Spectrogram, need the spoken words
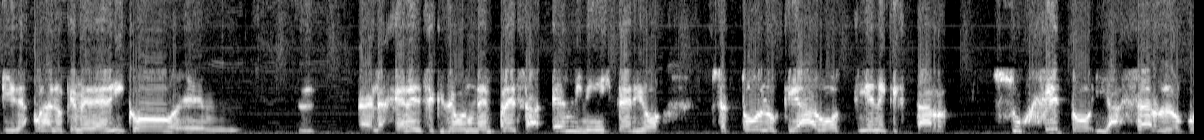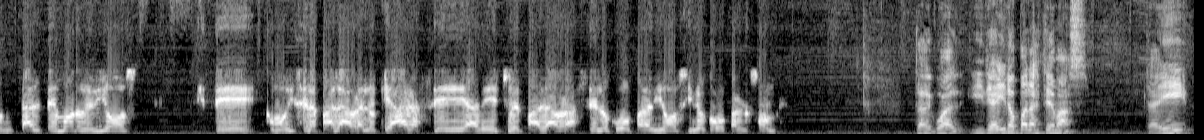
y después a lo que me dedico, en la gerencia que llevo en una empresa es mi ministerio, o sea, todo lo que hago tiene que estar sujeto y hacerlo con tal temor de Dios, este, como dice la palabra, lo que haga sea de hecho de palabra, hacerlo como para Dios y no como para los hombres. Tal cual, y de ahí no paraste más, de ahí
